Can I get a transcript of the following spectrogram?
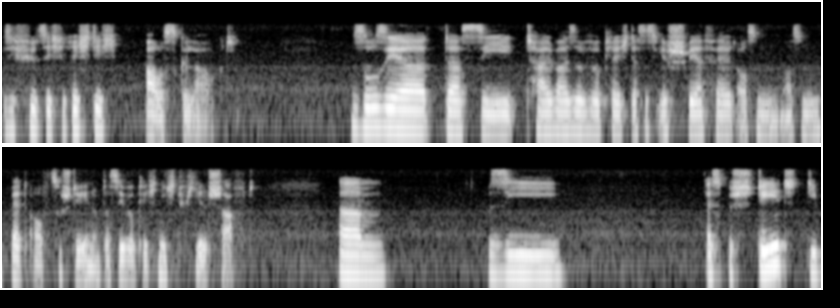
sie fühlt sich richtig ausgelaugt so sehr, dass sie teilweise wirklich, dass es ihr schwerfällt, aus dem, aus dem Bett aufzustehen und dass sie wirklich nicht viel schafft. Ähm, sie, es besteht die,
